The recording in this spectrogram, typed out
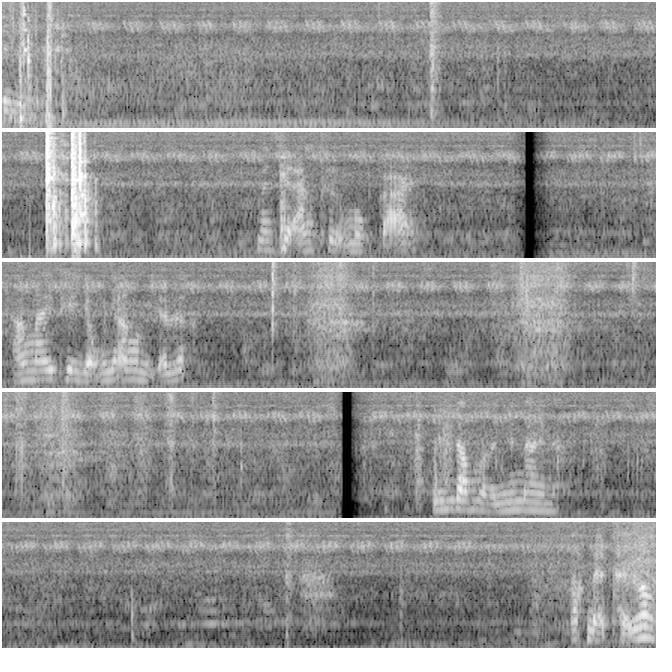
đây này mình sẽ ăn thử một cái. Tháng này thì giống như ăn mía đó. Bên trong là như này nè. Các mẹ thấy không?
